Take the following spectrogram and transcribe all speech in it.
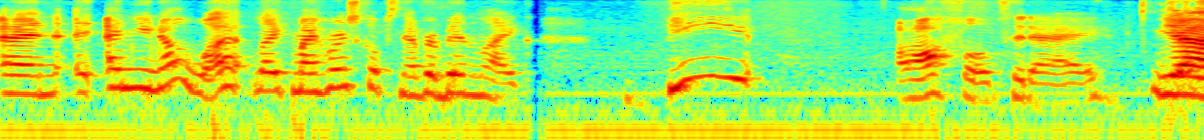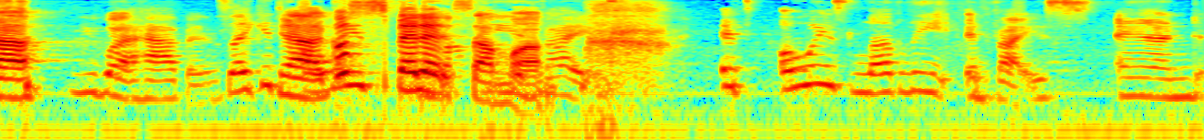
And and you know what? Like my horoscope's never been like, be awful today. Yeah. To see what happens. Like it's Yeah, go always spit at lovely someone. advice. It's always lovely advice, and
